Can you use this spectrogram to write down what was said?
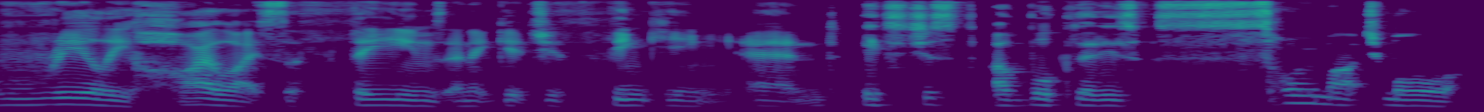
really highlights the themes and it gets you thinking. And it's just a book that is so much more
